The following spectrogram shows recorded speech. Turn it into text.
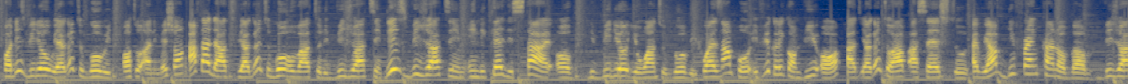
For this video, we are going to go with auto animation. After that, we are going to go over to the visual theme. This visual theme indicates the style of the video you want to go with. For example, if you click on view all, you are going to have access to, we have different kind of um, visual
